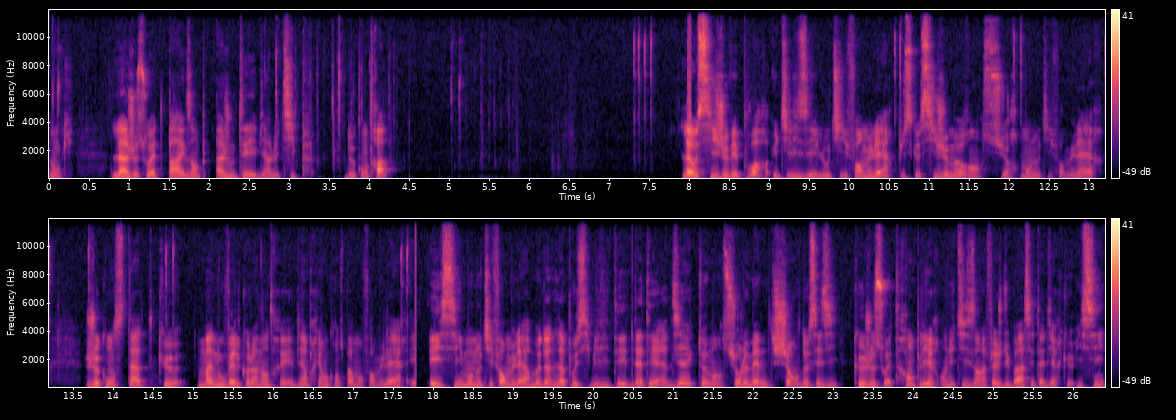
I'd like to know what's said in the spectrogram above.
donc là je souhaite par exemple ajouter eh bien, le type de contrat, Là aussi, je vais pouvoir utiliser l'outil formulaire, puisque si je me rends sur mon outil formulaire, je constate que ma nouvelle colonne entrée est bien prise en compte par mon formulaire. Et ici, mon outil formulaire me donne la possibilité d'atterrir directement sur le même champ de saisie que je souhaite remplir en utilisant la flèche du bas, c'est-à-dire que ici,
